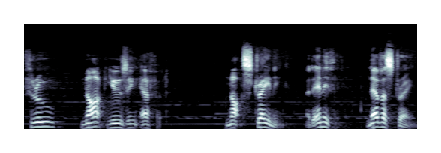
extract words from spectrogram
through not using effort, not straining at anything, never strain.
